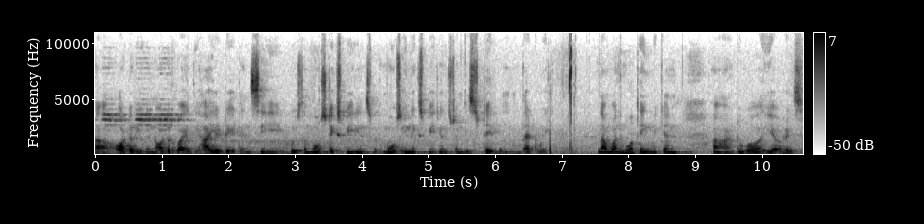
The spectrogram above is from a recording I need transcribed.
uh, order you can order by the hire date and see who is the most experienced or the most inexperienced in this table that way. Now one more thing we can uh, do over here is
